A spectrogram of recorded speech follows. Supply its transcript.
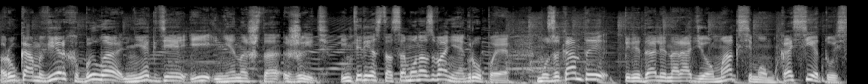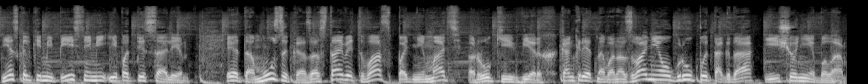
Рукам вверх было негде и не на что жить. Интересно само название группы. Музыканты передали на радио «Максимум» кассету с несколькими песнями и подписали «Эта музыка заставит вас поднимать руки вверх». Конкретного названия у группы тогда еще не было.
